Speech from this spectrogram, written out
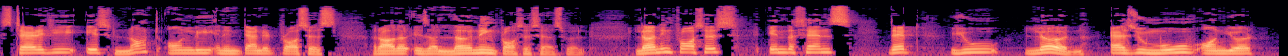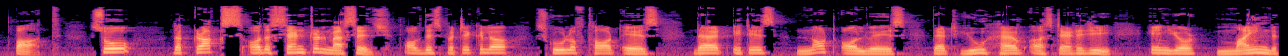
strategy is not only an intended process, rather is a learning process as well. Learning process in the sense that you learn as you move on your path. So, the crux or the central message of this particular school of thought is that it is not always that you have a strategy in your mind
